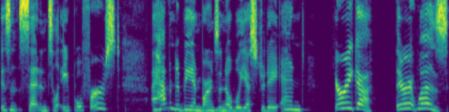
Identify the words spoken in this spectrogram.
isn't set until April 1st. I happened to be in Barnes & Noble yesterday and eureka! There it was,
